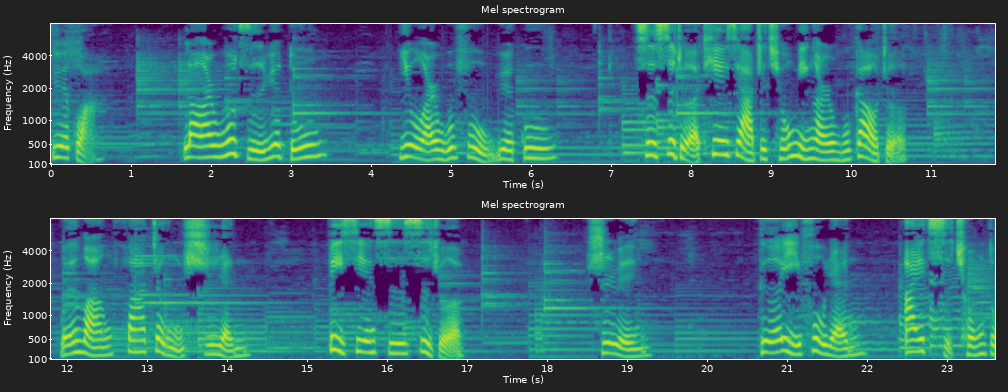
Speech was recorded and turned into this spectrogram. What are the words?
曰寡，老而无子曰独，幼而无父曰孤。此四者，天下之穷民而无告者。文王发政施人。必先思四者。诗云：“葛以妇人，哀此穷独。”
